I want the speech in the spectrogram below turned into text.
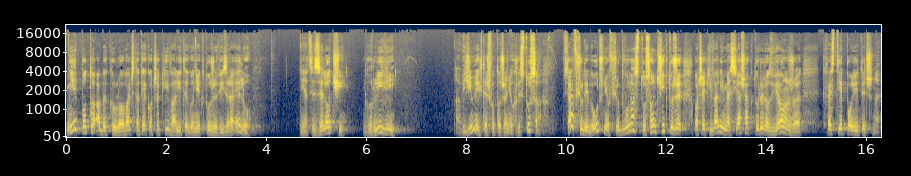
nie po to, aby królować tak, jak oczekiwali tego niektórzy w Izraelu. Niejacy zeloci, gorliwi. A widzimy ich też w otoczeniu Chrystusa. Tak, wśród jego uczniów, wśród dwunastu są ci, którzy oczekiwali Mesjasza, który rozwiąże kwestie polityczne.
